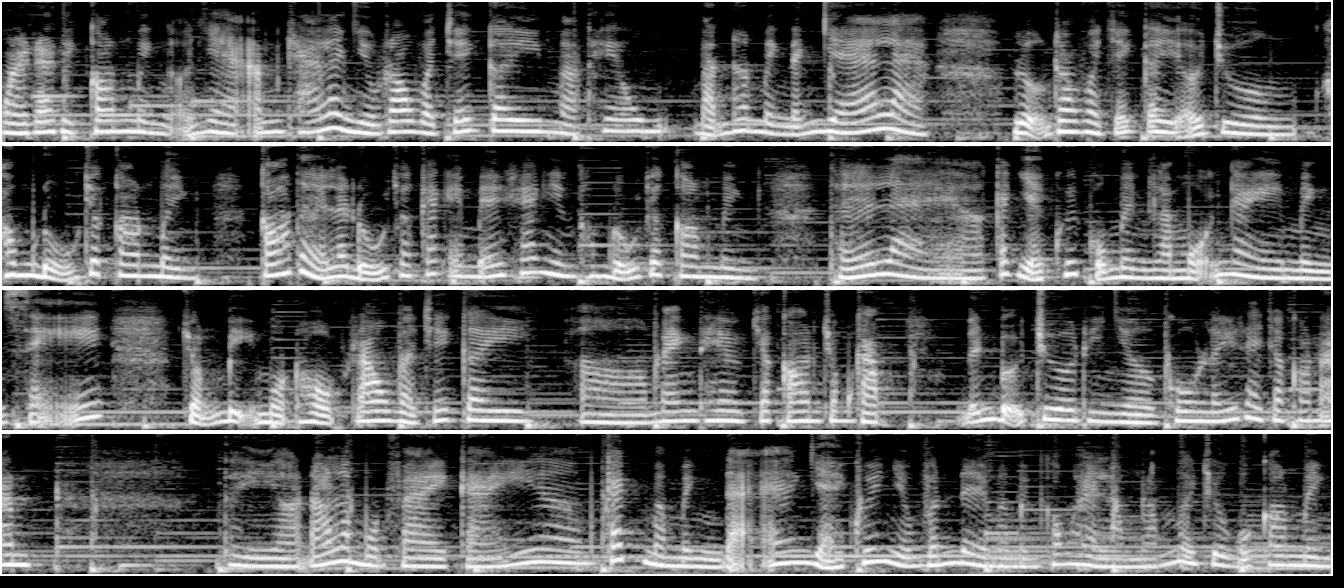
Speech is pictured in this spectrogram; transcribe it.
ngoài ra thì con mình ở nhà ăn khá là nhiều rau và trái cây mà theo bản thân mình đánh giá là lượng rau và trái cây ở trường không đủ cho con mình. Có thể là đủ cho các em bé khác nhưng không đủ cho con mình. Thế là cách giải quyết của mình là mỗi ngày mình sẽ chuẩn bị một hộp rau và trái cây uh, mang theo cho con trong cặp. Đến bữa trưa thì nhờ cô lấy ra cho con ăn. Thì ờ, đó là một vài cái ờ, cách mà mình đã giải quyết những vấn đề mà mình không hài lòng lắm ở trường của con mình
